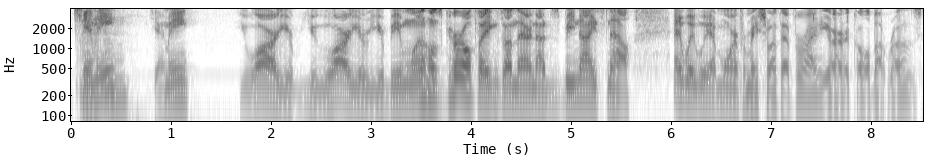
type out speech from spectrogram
Kimmy. Kimmy, you are you're you are you're you're being one of those girl things on there. Now just be nice now. Anyway, we have more information about that Variety article about Rose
